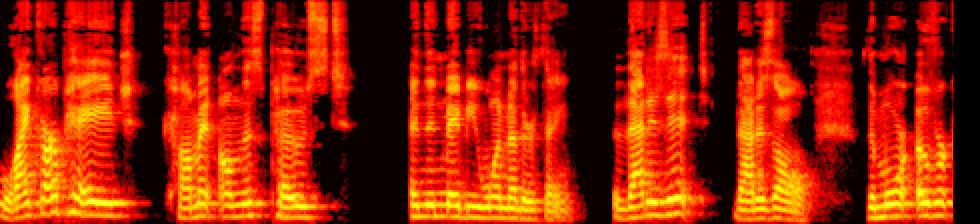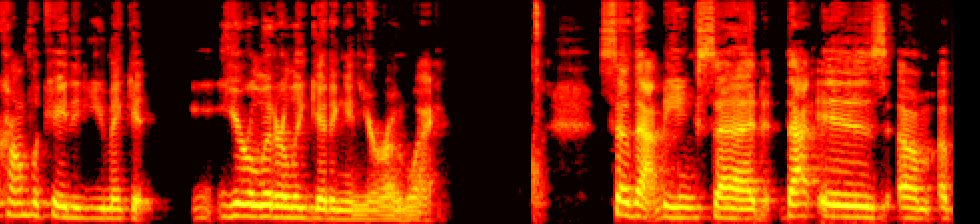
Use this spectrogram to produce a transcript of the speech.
Like our page, comment on this post, and then maybe one other thing. That is it. That is all. The more overcomplicated you make it, you're literally getting in your own way. So, that being said, that is um, a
